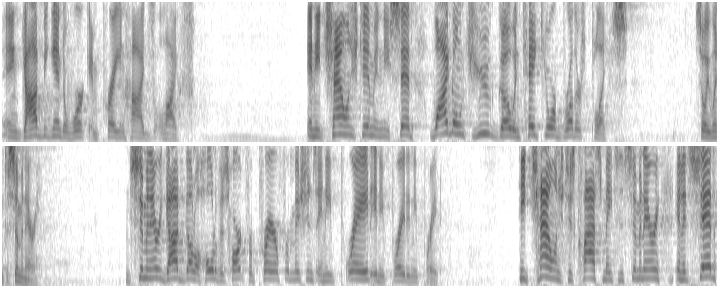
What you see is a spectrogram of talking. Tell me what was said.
And God began to work in Praying Hyde's life. And he challenged him and he said, Why don't you go and take your brother's place? So he went to seminary. In seminary, God got a hold of his heart for prayer for missions, and he prayed and he prayed and he prayed. He challenged his classmates in seminary, and it said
